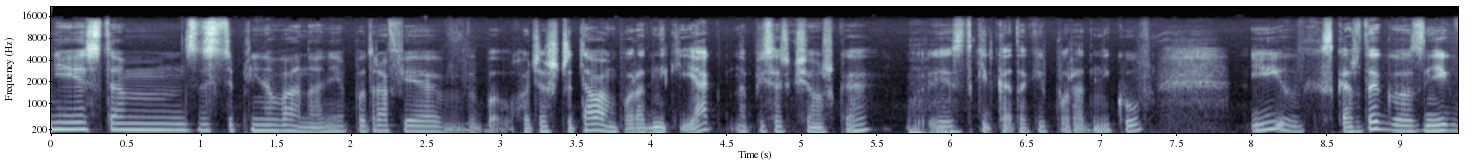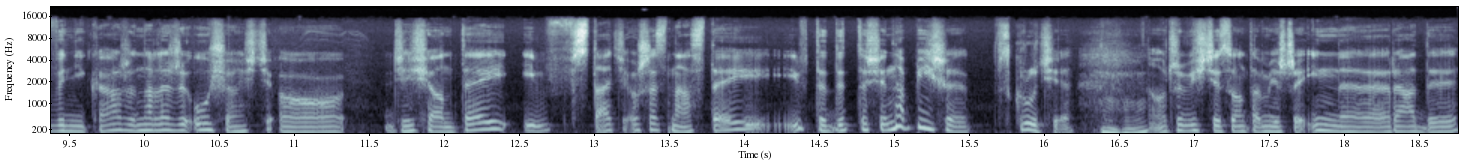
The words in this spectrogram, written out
nie jestem zdyscyplinowana. Nie potrafię, bo chociaż czytałam poradniki, jak napisać książkę. Jest kilka takich poradników. I z każdego z nich wynika, że należy usiąść o 10 i wstać o 16 i wtedy to się napisze w skrócie. Mhm. No, oczywiście są tam jeszcze inne rady,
